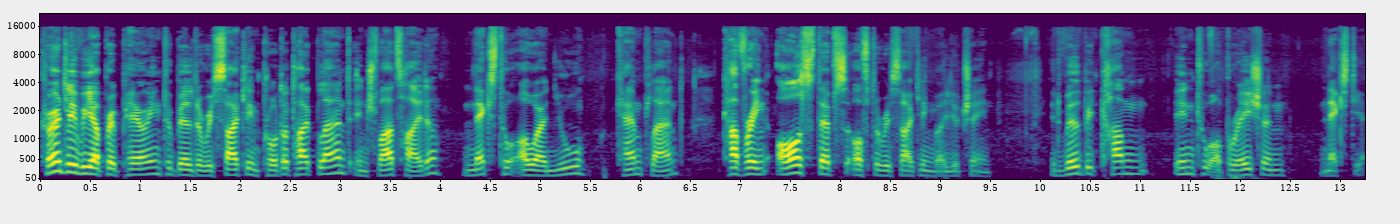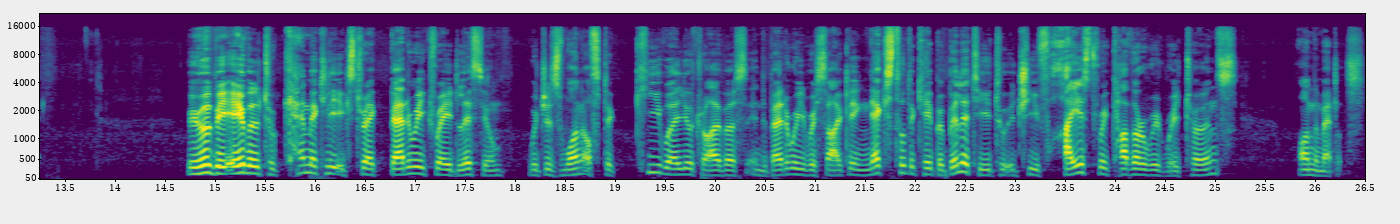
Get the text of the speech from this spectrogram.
Currently, we are preparing to build a recycling prototype plant in Schwarzheide next to our new CAM plant, covering all steps of the recycling value chain. It will become into operation next year. We will be able to chemically extract battery-grade lithium, which is one of the key value drivers in the battery recycling, next to the capability to achieve highest recovery returns on the metals.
